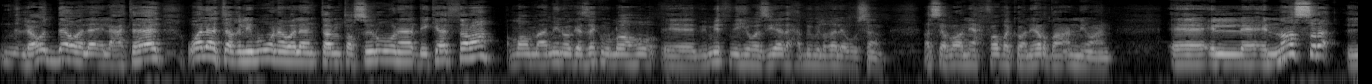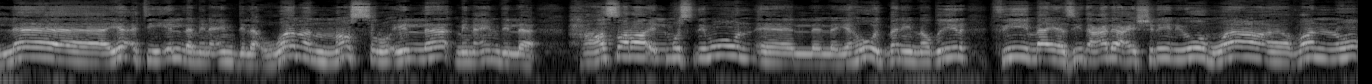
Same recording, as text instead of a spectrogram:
العدة ولا العتاد ولا تغلبون ولا تنتصرون بكثرة. اللهم أمين. وجزاكم الله بمثله وزيادة حبيب الغالي أبو سام. أسأل الله أن يحفظك وأن يرضى عني وعنك النصر لا يأتي إلا من عند الله. وما النصر إلا من عند الله. حاصر المسلمون اليهود بني النضير فيما يزيد على عشرين يوم وظنوا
